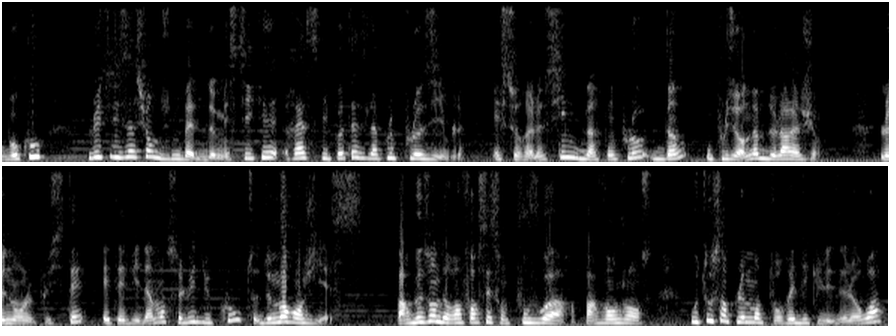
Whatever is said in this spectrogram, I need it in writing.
beaucoup, l'utilisation d'une bête domestiquée reste l'hypothèse la plus plausible, et serait le signe d'un complot d'un ou plusieurs nobles de la région. Le nom le plus cité est évidemment celui du comte de Morangiès. Par besoin de renforcer son pouvoir, par vengeance, ou tout simplement pour ridiculiser le roi,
